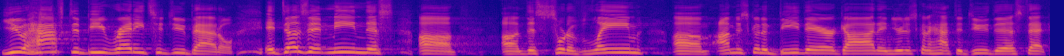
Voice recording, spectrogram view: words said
You have to be ready to do battle. It doesn't mean this, uh, uh, this sort of lame um, I'm just going to be there, God, and you're just going to have to do this, that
